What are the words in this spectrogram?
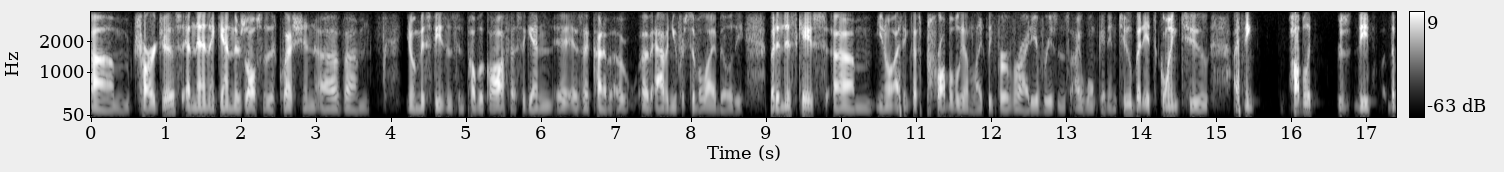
um, charges. And then again, there's also the question of um, you know misfeasance in public office again as a kind of a, a avenue for civil liability. But in this case, um, you know, I think that's probably unlikely for a variety of reasons I won't get into. But it's going to, I think, public the the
